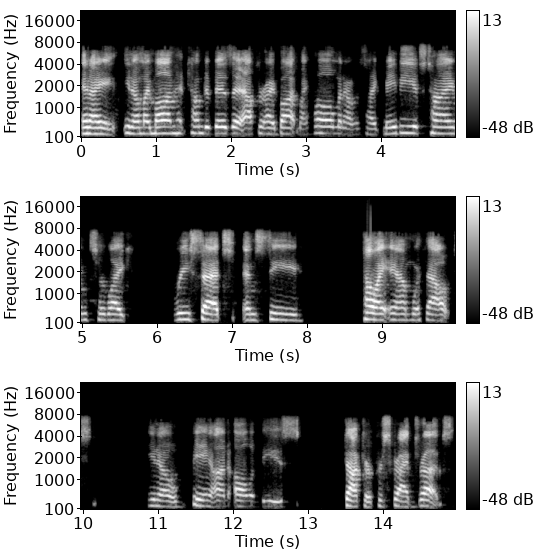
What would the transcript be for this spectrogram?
And I, you know, my mom had come to visit after I bought my home, and I was like, maybe it's time to like reset and see how I am without, you know, being on all of these doctor prescribed drugs.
